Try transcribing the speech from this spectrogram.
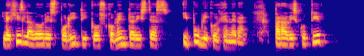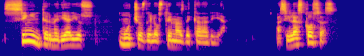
legisladores, políticos, comentaristas y público en general, para discutir sin intermediarios muchos de los temas de cada día. Así las cosas,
